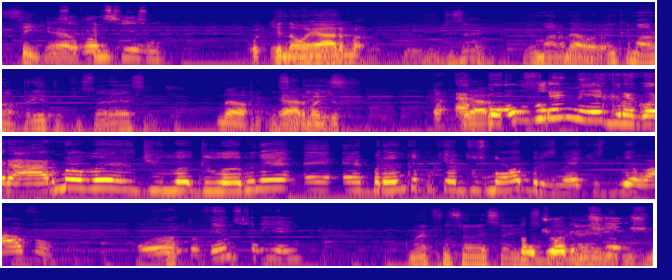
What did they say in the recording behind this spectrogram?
Sim, Isso é é o que, racismo. O que não Eu é ia- arma. Eu ia dizer. Tem uma arma Não, branca e uma arma preta. Que história é essa? Não, é arma é de. esse? A, É a- pólvora é negra, agora a arma é, de, de lâmina é, é- é branca porque é dos nobres, né? Que duelavam. Eu tô vendo isso aí, hein? Como é que funciona isso aí? Tô de olho em gente.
